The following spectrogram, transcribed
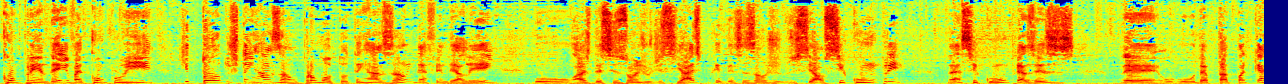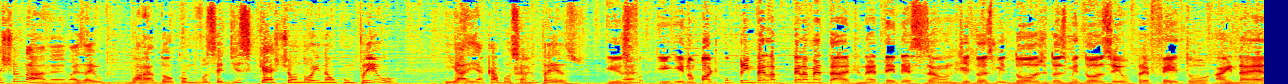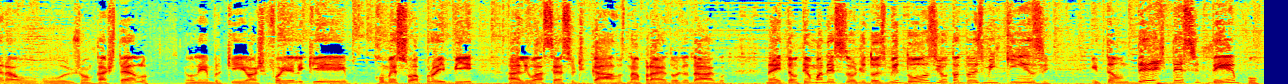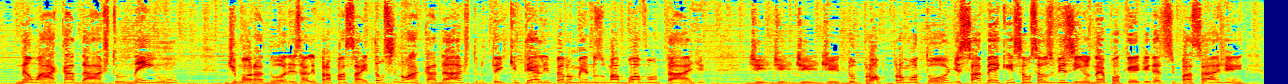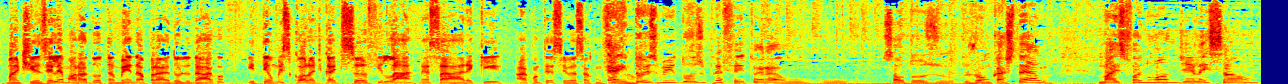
compreender e vai concluir que todos têm razão. O promotor tem razão em defender a lei, o- as decisões judiciais, porque decisão judicial se cumpre, né? Se cumpre, às vezes é, o, o deputado pode questionar, né? Mas aí o morador, como você disse, questionou e não cumpriu, e aí acabou sendo preso. Isso. né? E, e não pode cumprir pela, pela metade, né? Tem decisão de 2012. 2012 o prefeito ainda era o, o João Castelo. Eu lembro que eu acho que foi ele que começou a proibir ali o acesso de carros na Praia do Olho d'Água. Né? Então tem uma decisão de 2012 e outra de 2015. Então, desde esse tempo, não há cadastro nenhum de moradores ali para passar. Então, se não há cadastro, tem que ter ali pelo menos uma boa vontade de, de, de- de- do próprio promotor de saber quem são seus vizinhos, né? Porque, diga-se passagem, Matias, ele é morador também da Praia do Olho d'Água e tem uma escola de kitesurf lá nessa área que aconteceu essa confusão. É, em 2012 o prefeito era o, o saudoso João Castelo, mas foi no ano de eleição,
